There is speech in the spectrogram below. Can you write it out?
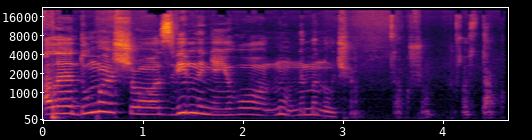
Але думаю, що звільнення його ну, неминуче. Так що, ось так.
